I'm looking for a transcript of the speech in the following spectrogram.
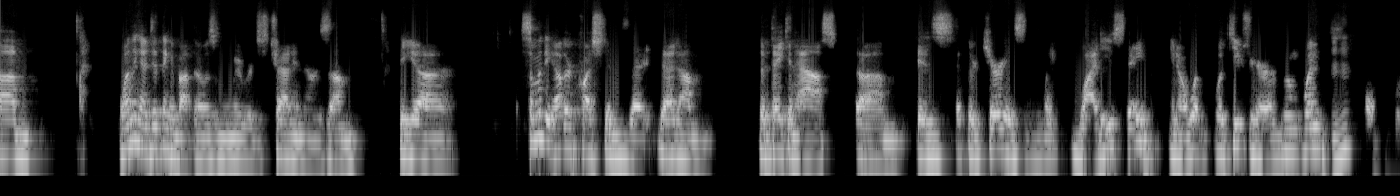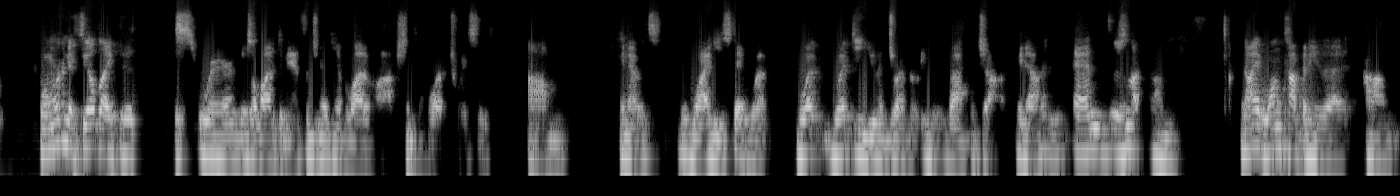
Um, one thing I did think about though is when we were just chatting, though, is um, the uh, some of the other questions that that um, that they can ask um, is if they're curious, like, why do you stay? You know, what what keeps you here? When mm-hmm. when we're in a field like this, where there's a lot of demand for engineers, you have a lot of options, a lot of choices. Um, you know, it's why do you stay? What what what do you enjoy about the job? You know, and, and there's not. Um, I had one company that um,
